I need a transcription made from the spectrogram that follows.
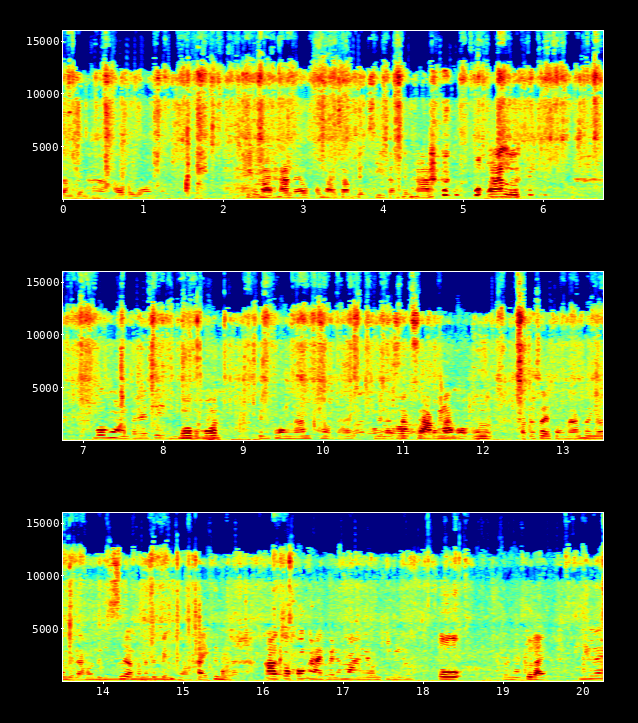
สามแสนห้าเอาไปรอดเห็นหลายท่านแล้วของขายสามแสนสี่สามแสนห้าพวกท่านเลยโบหอนไปได้ที่บ่บ่พอดเป็นฟองน้ำเข้าได้เวลาซักฟองน้ำออกเออเขาจะใส่ฟองน้ำให้ย้อนเวลาเขาดึงเสื้อแล้วมันจะเป็นหัวไข่ขึ้นมาเอาตัวของอายไปน้ำมันในวันทีนี้ตัวตัวนั้นตัวใด นี่แหละ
